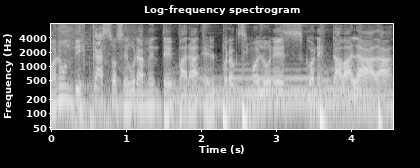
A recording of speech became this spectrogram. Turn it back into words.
Con un discazo seguramente para el próximo lunes. Con esta balada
